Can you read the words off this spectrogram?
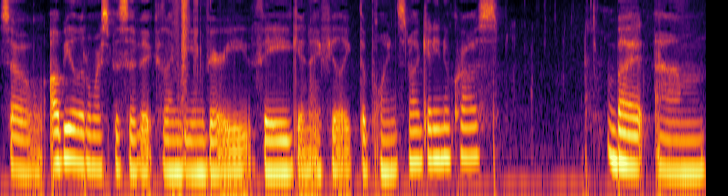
So I'll be a little more specific because I'm being very vague and I feel like the point's not getting across. But um,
